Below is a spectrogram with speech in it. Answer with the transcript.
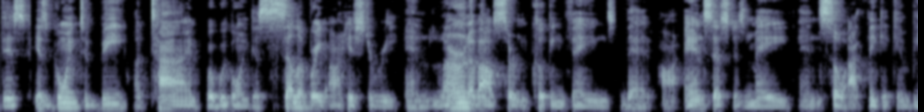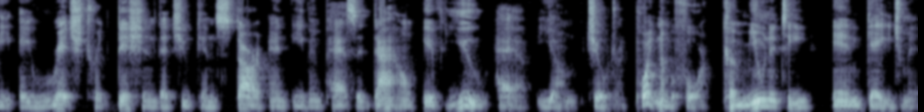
this is going to be a time where we're going to celebrate our history and learn about certain cooking things that our ancestors made. And so I think it can be a rich tradition that you can start and even pass it down if you have young children. Point number four community engagement.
